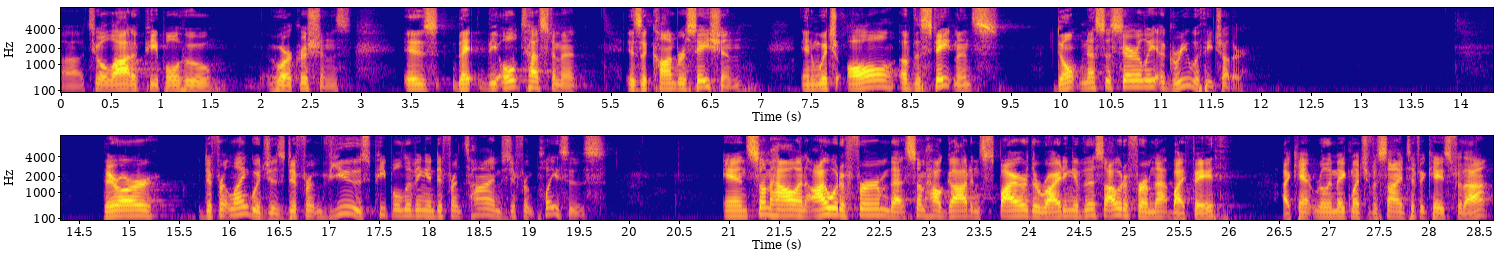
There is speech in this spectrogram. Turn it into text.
uh, to a lot of people who, who are Christians, is that the Old Testament is a conversation in which all of the statements don't necessarily agree with each other. There are different languages, different views, people living in different times, different places. And somehow, and I would affirm that somehow God inspired the writing of this. I would affirm that by faith. I can't really make much of a scientific case for that.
